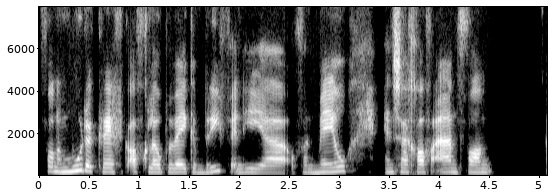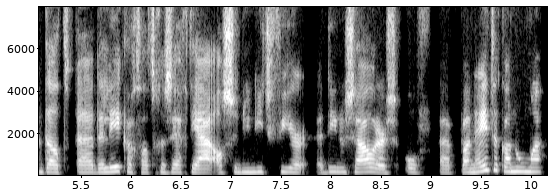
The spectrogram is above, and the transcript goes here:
Van een moeder kreeg ik afgelopen week een brief en die, uh, of een mail en zij gaf aan van, dat uh, de leerkracht had gezegd, ja, als ze nu niet vier dinosaurus of planeten kan noemen,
